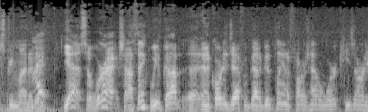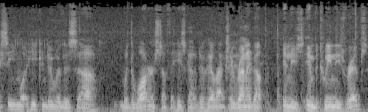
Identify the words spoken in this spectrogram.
streamline it in. Yeah, so we're actually, I think we've got, uh, and according to Jeff, we've got a good plan as far as how to work. He's already seen what he can do with his uh, with the water and stuff that he's got to do, he'll actually run it up in these in between these ribs,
